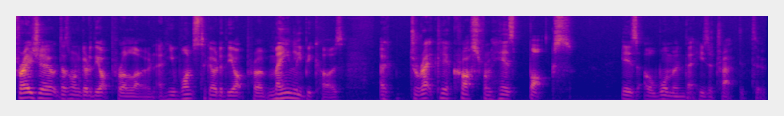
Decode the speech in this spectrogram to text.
Frasier doesn't want to go to the opera alone, and he wants to go to the opera mainly because uh, directly across from his box is a woman that he's attracted to,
